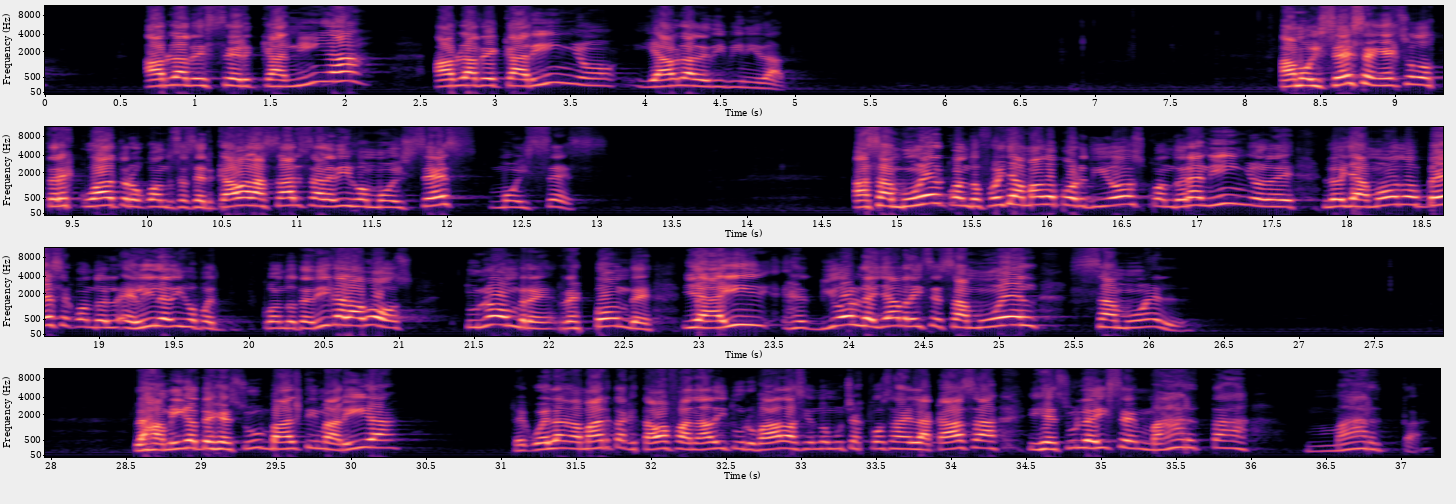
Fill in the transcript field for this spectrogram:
habla de cercanía, habla de cariño y habla de divinidad. A Moisés en Éxodo 3:4, cuando se acercaba a la zarza, le dijo, Moisés, Moisés. A Samuel cuando fue llamado por Dios, cuando era niño, lo llamó dos veces cuando Elí le dijo, pues cuando te diga la voz, tu nombre, responde. Y ahí Dios le llama, le dice, Samuel, Samuel. Las amigas de Jesús, Marta y María, Recuerdan a Marta que estaba afanada y turbada haciendo muchas cosas en la casa y Jesús le dice, Marta, Marta.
